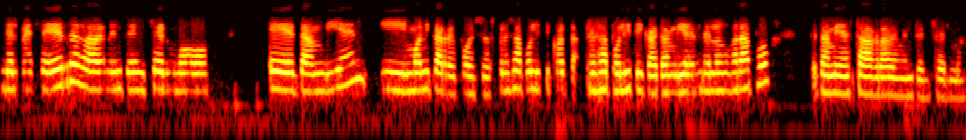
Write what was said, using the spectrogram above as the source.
del PCR, gravemente enfermo eh, también, y Mónica Refonsos, presa, político, presa política también de los Grapo, que también está gravemente enferma.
